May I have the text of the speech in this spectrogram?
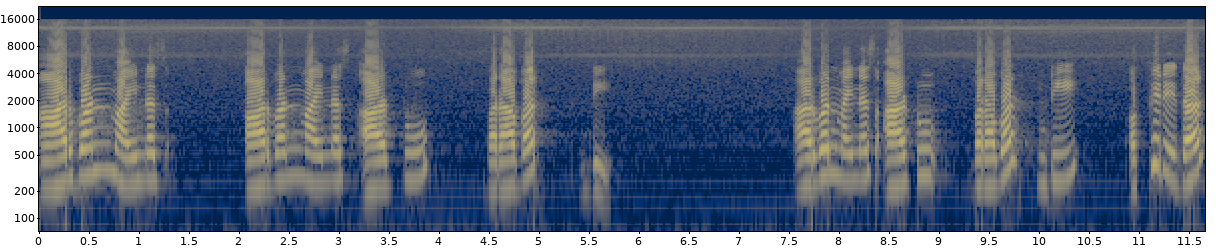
R one minus, R one minus R two बराबर D. R one minus R two बराबर डी और फिर इधर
